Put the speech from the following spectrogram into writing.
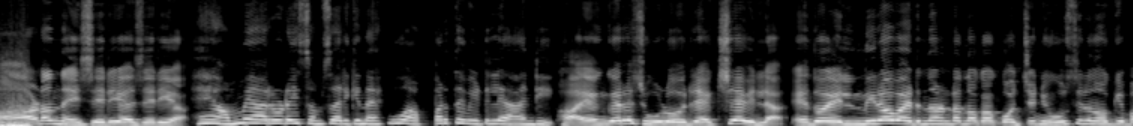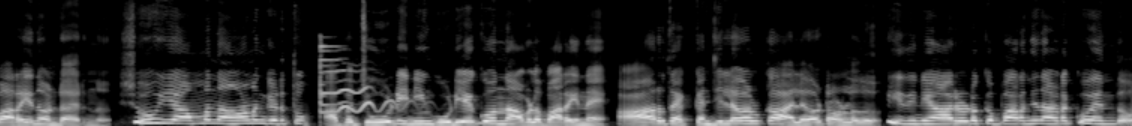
ആണെന്നേ ശരിയാ ശരിയാ. ഏ അമ്മ ആരോടായി സംസാരിക്കുന്നേ? ഓ അപ്പുറത്തെ വീട്ടിലെ ആന്റി. ഭയങ്കര ചൂട് ഒരു രക്ഷയുമില്ല. ഏതോ എൽനിനോ വരുന്നുണ്ടെന്നൊക്കെ കൊച്ചു ന്യൂസിൽ നോക്കി പറയുന്നുണ്ടായിരുന്നു. ഷോ ഈ അമ്മ നാണം കെടുത്തും. അപ്പൊ ചൂട് ഇനിയും കൂടിയേക്കോന്നാ അവൾ പറയുന്നേ. ആറ് തെക്കൻ ജില്ലകൾക്ക് അലേർട്ടുള്ളത് ഇതിനി ആരോടൊക്കെ പറഞ്ഞു നടക്കുമോ എന്തോ?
